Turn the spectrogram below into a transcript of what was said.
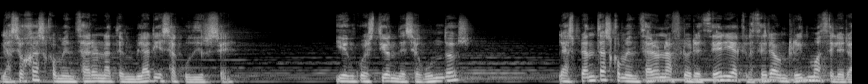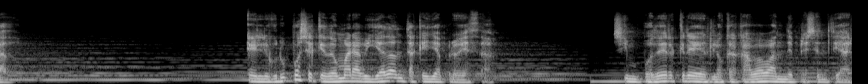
las hojas comenzaron a temblar y a sacudirse, y en cuestión de segundos, las plantas comenzaron a florecer y a crecer a un ritmo acelerado. El grupo se quedó maravillado ante aquella proeza, sin poder creer lo que acababan de presenciar.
